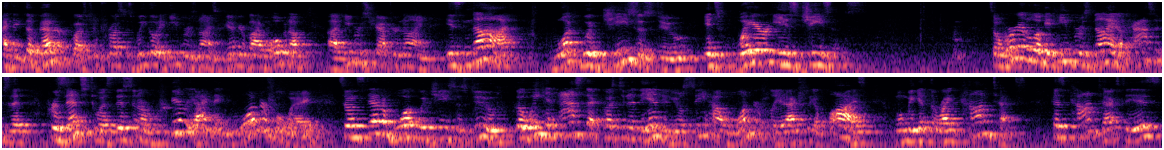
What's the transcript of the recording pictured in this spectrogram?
I think the better question for us as we go to Hebrews 9, so if you have your Bible, open up uh, Hebrews chapter 9, is not what would Jesus do, it's where is Jesus? So we're going to look at Hebrews 9, a passage that presents to us this in a really, I think, wonderful way. So instead of what would Jesus do, but we can ask that question at the end, and you'll see how wonderfully it actually applies when we get the right context. Because context is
